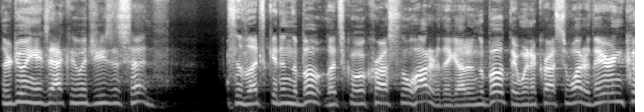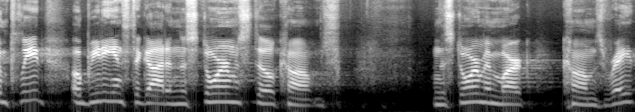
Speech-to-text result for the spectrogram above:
they're doing exactly what Jesus said He said, Let's get in the boat. Let's go across the water. They got in the boat. They went across the water. They're in complete obedience to God, and the storm still comes. And the storm in Mark comes right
